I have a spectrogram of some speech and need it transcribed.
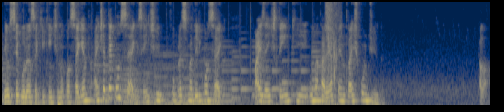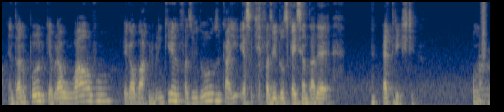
Tem um segurança aqui que a gente não consegue entrar. A gente até consegue, se a gente for pra cima dele, consegue. Mas a gente tem que... Uma tarefa é entrar escondido. Olha lá, entrar no pub, quebrar o alvo, pegar o barco de brinquedo, fazer o idoso, cair... Essa aqui, fazer o idoso cair sentado é... É triste. Vamos lá.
